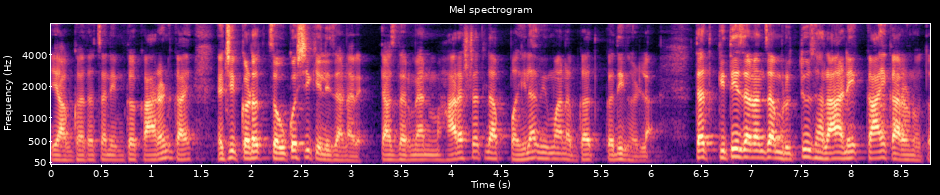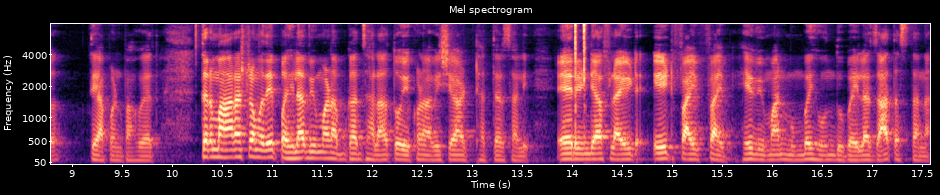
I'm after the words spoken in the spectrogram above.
या अपघाताचं नेमकं कारण काय? याची कडक चौकशी केली जाणार आहे. त्याच दरम्यान महाराष्ट्रातला पहिला विमान अपघात कधी घडला? त्यात किती जणांचा मृत्यू झाला आणि काय कारण होतं? ते आपण पाहूयात. तर महाराष्ट्रामध्ये पहिला विमान अपघात झाला तो एकोणावीसशे अठ्ठ्याहत्तर साली. Air India flight eight five five हे विमान मुंबईहून दुबईला जात असताना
